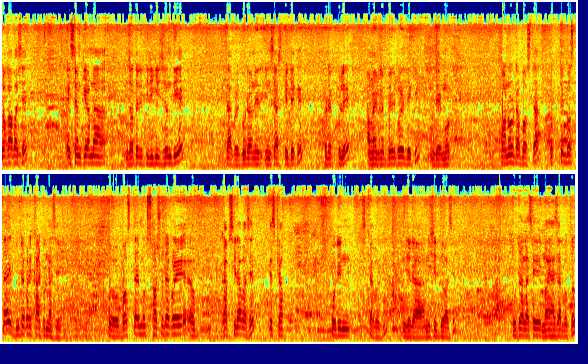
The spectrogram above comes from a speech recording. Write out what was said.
লকআপ আছে। এস এমকে আমরা যথারীতি রিকুইজিশন দিয়ে তারপরে গোডাউনের ইনচার্জকে ডেকে ওটা খুলে আমরা এগুলো বের করে দেখি যে মোট পনেরোটা বস্তা, প্রত্যেক বস্তায় দুটা করে কার্টুন আছে। তো বস্তায় মোট ছশোটা করে কাপ সিরাপ আছে স্কাপ কোডিন স্কাপ আর কি, যেটা নিষিদ্ধ আছে। টোটাল আছে নয় হাজার বোতল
